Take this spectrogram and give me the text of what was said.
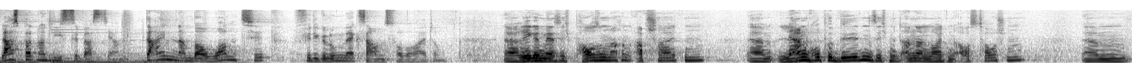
Last but not least, Sebastian, dein Number One Tipp für die gelungene Examensvorbereitung? Äh, regelmäßig Pausen machen, abschalten, ähm, Lerngruppe bilden, sich mit anderen Leuten austauschen, ähm,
